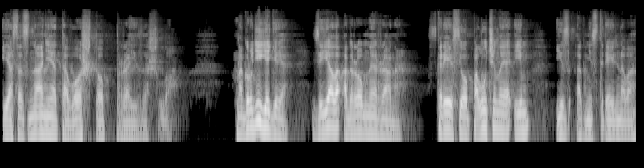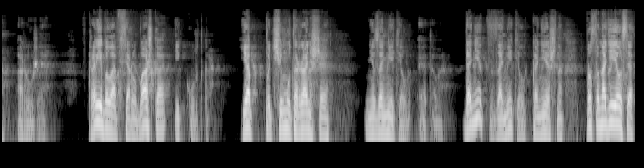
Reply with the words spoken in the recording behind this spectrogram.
и осознание того, что произошло. На груди егеря зияла огромная рана, скорее всего, полученная им из огнестрельного оружия. В крови была вся рубашка и куртка. Я почему-то раньше не заметил этого. Да нет, заметил, конечно, Просто надеялся,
